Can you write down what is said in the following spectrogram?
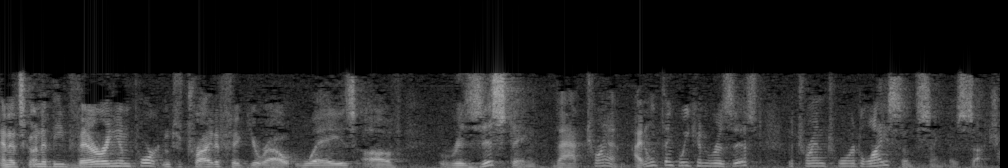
And it's going to be very important to try to figure out ways of resisting that trend. I don't think we can resist the trend toward licensing as such.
